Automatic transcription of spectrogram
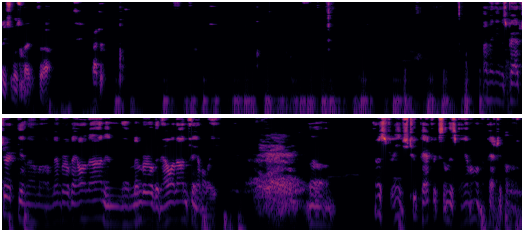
Thanks so much, Patrick, for that. Patrick. Hi, my name is Patrick, and I'm a member of Al Anon and a member of an Al Anon family. Um, kind of strange. Two Patricks on this panel and a Patrick on the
